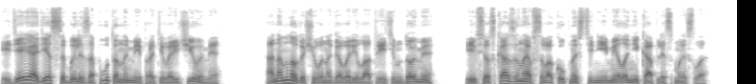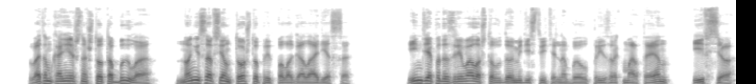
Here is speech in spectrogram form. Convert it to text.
Идеи Одессы были запутанными и противоречивыми. Она много чего наговорила о третьем доме, и все сказанное в совокупности не имело ни капли смысла. В этом, конечно, что-то было, но не совсем то, что предполагала Одесса. Индия подозревала, что в доме действительно был призрак Мартен, и все.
